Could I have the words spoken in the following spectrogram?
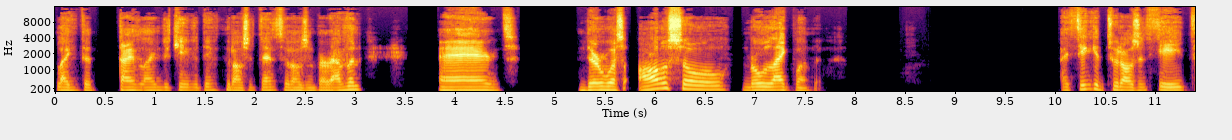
Like the timeline to change, I think 2010, 2011. And there was also no like button. I think in 2008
